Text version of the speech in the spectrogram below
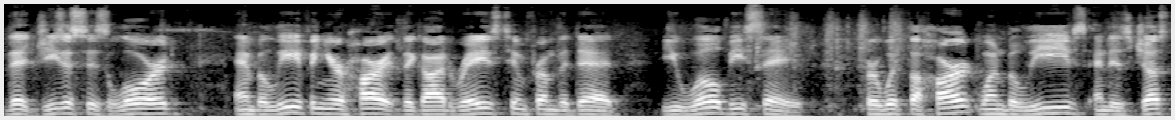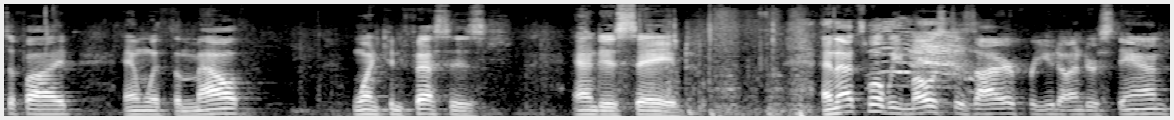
that Jesus is Lord and believe in your heart that God raised him from the dead, you will be saved. For with the heart one believes and is justified, and with the mouth one confesses and is saved. And that's what we most desire for you to understand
